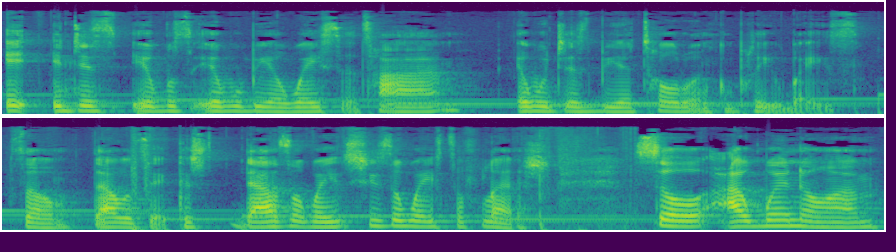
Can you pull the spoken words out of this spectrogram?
it, it just it was it would be a waste of time. It would just be a total and complete waste. So that was it because that was a waste she's a waste of flesh. So i went on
